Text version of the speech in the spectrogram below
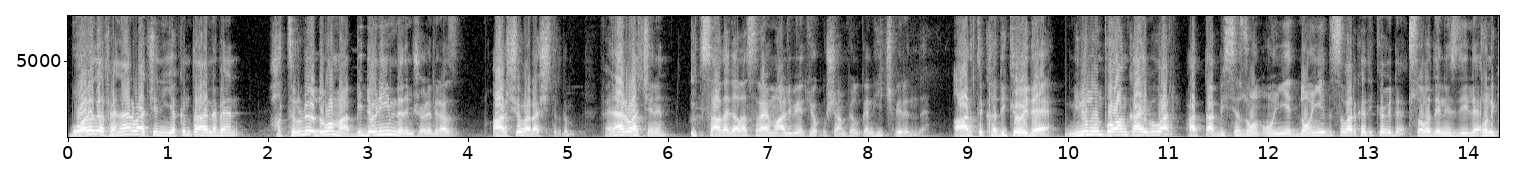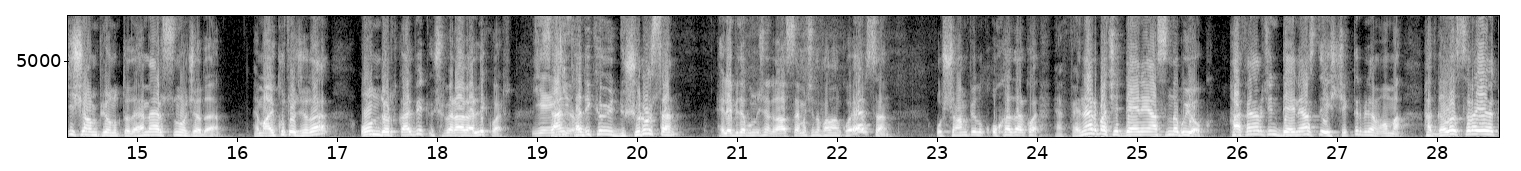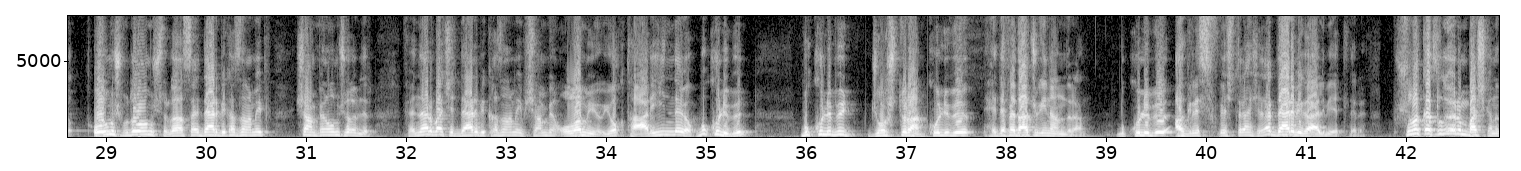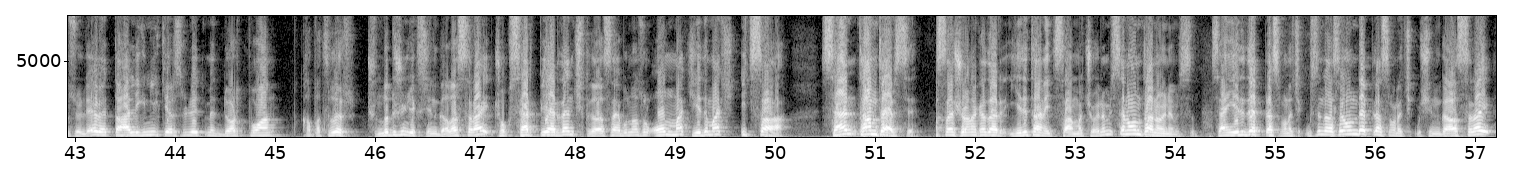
Bu arada Fenerbahçe'nin yakın tarihine ben hatırlıyordum ama bir döneyim dedim şöyle biraz arşiv araştırdım. Fenerbahçe'nin iç sahada Galatasaray mağlubiyeti yok bu şampiyonlukların hiçbirinde. Artı Kadıköy'de minimum puan kaybı var. Hatta bir sezon 17'de 17'si var Kadıköy'de. Mustafa Denizli ile. Son iki şampiyonlukta da hem Ersun Hoca'da hem Aykut Hoca'da 14 galibiyet 3 beraberlik var. Yeniliyor. Sen Kadıköy'ü düşürürsen hele bir de bunun içine Galatasaray maçını falan koyarsan o şampiyonluk o kadar kolay. Ha, Fenerbahçe DNA'sında bu yok. Ha Fenerbahçe'nin DNA'sı değişecektir bilemem ama ha Galatasaray evet olmuş mudur olmuştur. Galatasaray derbi kazanamayıp şampiyon olmuş olabilir. Fenerbahçe derbi kazanamayıp şampiyon olamıyor. Yok tarihinde yok. Bu kulübün bu kulübü coşturan, kulübü hedefe daha çok inandıran, bu kulübü agresifleştiren şeyler derbi galibiyetleri. Şuna katılıyorum başkanın söylediği. Evet daha ligin ilk yarısı bile bitmedi. 4 puan kapatılır. Şunu da düşüneceksin. Şimdi Galatasaray çok sert bir yerden çıktı. Galatasaray bundan sonra 10 maç, 7 maç iç saha. Sen tam tersi. Galatasaray şu ana kadar 7 tane iç saha maçı oynamış. Sen 10 tane oynamışsın. Sen 7 deplasmana çıkmışsın. Galatasaray 10 deplasmana çıkmış. Şimdi Galatasaray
